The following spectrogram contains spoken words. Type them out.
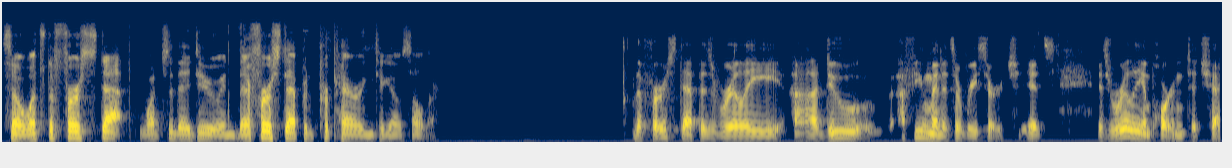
So, what's the first step? What should they do in their first step in preparing to go solar? The first step is really uh, do a few minutes of research. It's it's really important to check.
